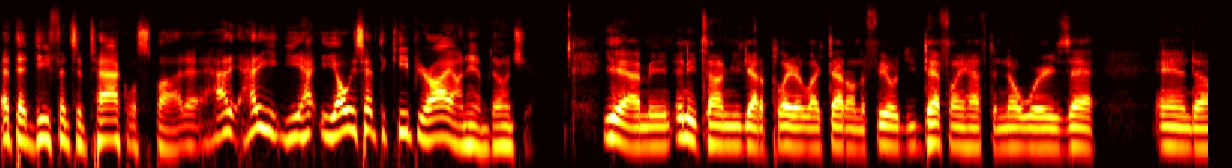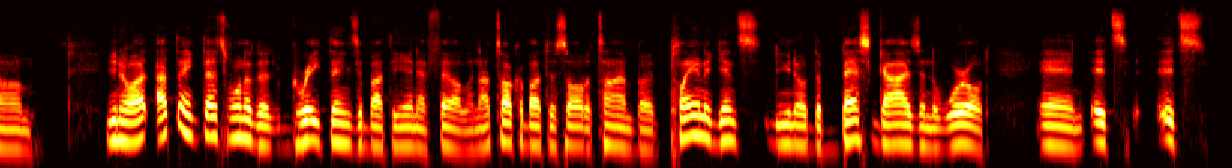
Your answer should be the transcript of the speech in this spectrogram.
at that defensive tackle spot. Uh, How do, how do you, you, you always have to keep your eye on him, don't you? Yeah, I mean, anytime you got a player like that on the field, you definitely have to know where he's at. And, um, you know, I, I think that's one of the great things about the NFL. And I talk about this all the time, but playing against, you know, the best guys in the world, and it's, it's,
